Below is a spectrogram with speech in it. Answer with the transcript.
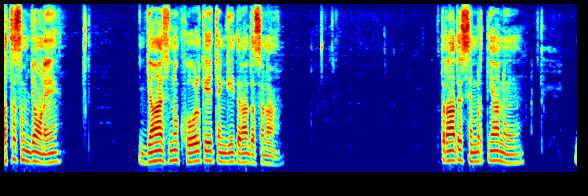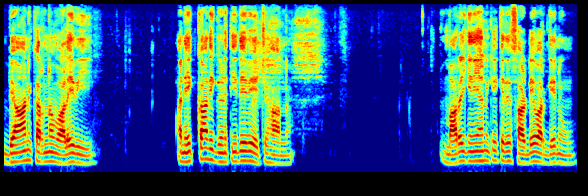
ਅਰਥ ਸਮਝਾਉਣੇ ਜਾਂ ਇਸ ਨੂੰ ਖੋਲ ਕੇ ਚੰਗੀ ਤਰ੍ਹਾਂ ਦੱਸਣਾ। ਤਰ੍ਹਾਂ ਤੇ ਸਿਮਰਤੀਆਂ ਨੂੰ ਬਿਆਨ ਕਰਨ ਵਾਲੇ ਵੀ ਅਨੇਕਾਂ ਦੀ ਗਿਣਤੀ ਦੇ ਵਿੱਚ ਹਨ। ਮਹਾਰਾਜ ਕਹਿੰਦੇ ਹਨ ਕਿ ਕਿਤੇ ਸਾਡੇ ਵਰਗੇ ਨੂੰ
